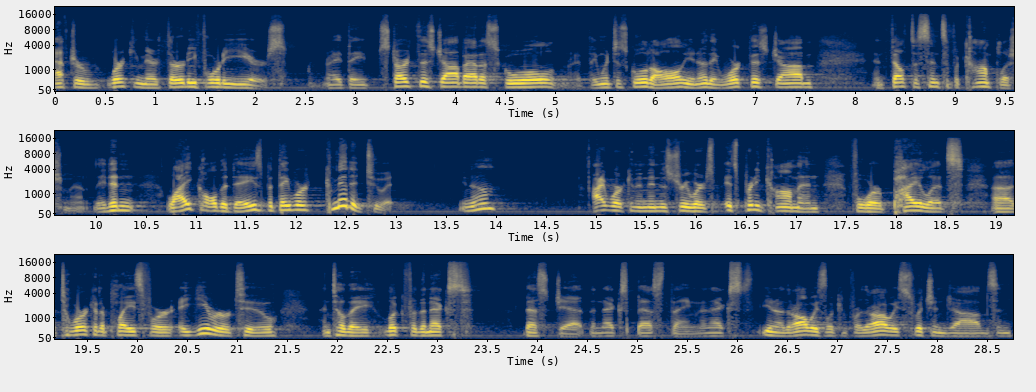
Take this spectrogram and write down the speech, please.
after working there 30, 40 years. Right? They start this job out of school, if they went to school at all, you know, they worked this job and felt a sense of accomplishment. They didn't like all the days, but they were committed to it. You know? I work in an industry where it's, it's pretty common for pilots uh, to work at a place for a year or two until they look for the next best jet, the next best thing, the next, you know, they're always looking for, they're always switching jobs. And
